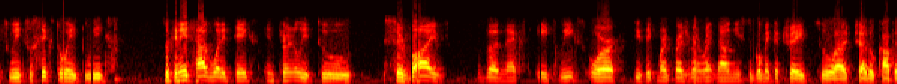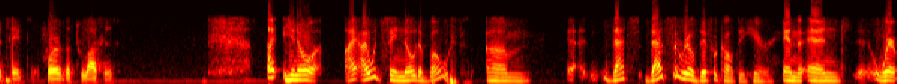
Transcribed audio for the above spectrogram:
six weeks, so six to eight weeks. The Canadiens have what it takes internally to survive the next eight weeks, or do you think Marc Bergevin right now needs to go make a trade to uh, try to compensate for the two losses? Uh, you know, I, I would say no to both. Um, that's that's the real difficulty here, and and where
